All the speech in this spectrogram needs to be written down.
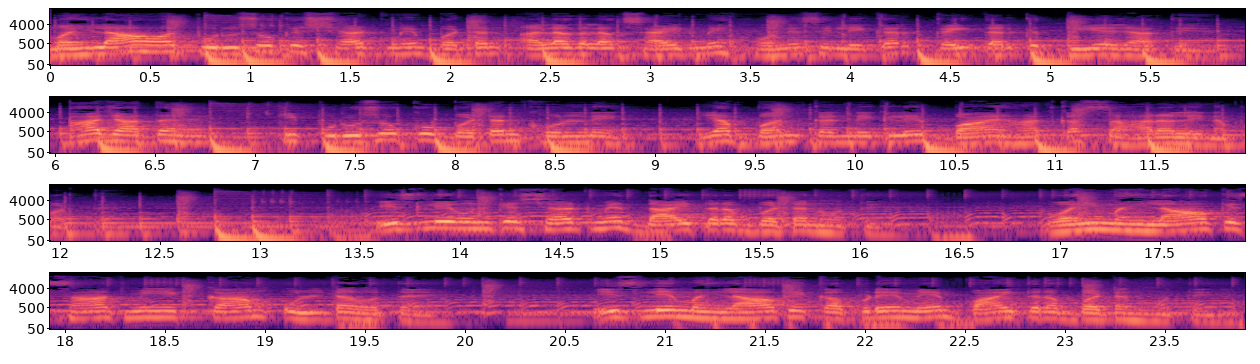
महिलाओं और पुरुषों के शर्ट में बटन अलग अलग साइड में होने से लेकर कई तर्क दिए जाते हैं। कहा जाता है कि पुरुषों को बटन खोलने या बंद करने के लिए बाएँ हाथ का सहारा लेना पड़ता है। इसलिए उनके शर्ट में दाई तरफ़ बटन होते हैं। वही महिलाओं के साथ में ये काम उल्टा होता है। इसलिए महिलाओं के कपड़े में बाई तरफ़ बटन होते हैं।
